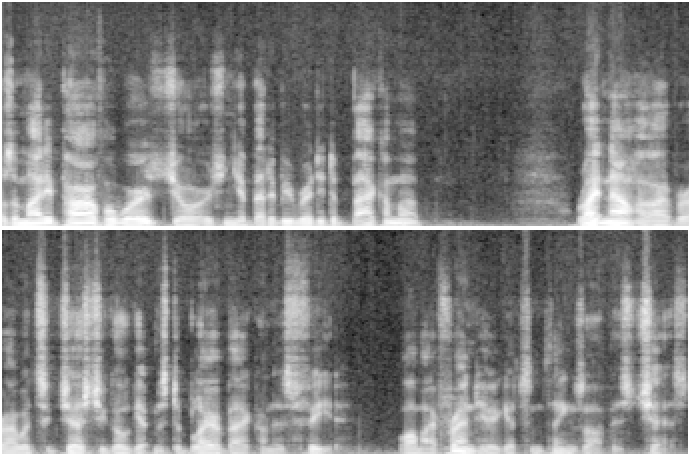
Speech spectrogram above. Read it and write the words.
Those are mighty powerful words, George, and you better be ready to back back 'em up. Right now, however, I would suggest you go get Mr. Blair back on his feet, while my friend here gets some things off his chest.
